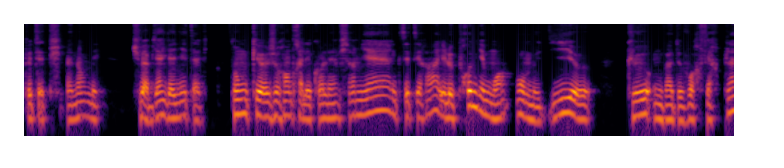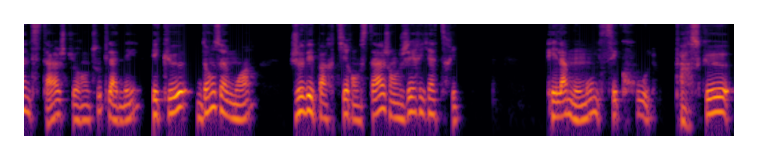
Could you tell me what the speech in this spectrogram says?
peut-être plus maintenant, mais tu vas bien gagner ta vie. Donc, euh, je rentre à l'école d'infirmière, etc. Et le premier mois, on me dit, on va devoir faire plein de stages durant toute l'année et que dans un mois, je vais partir en stage en gériatrie. Et là, mon monde s'écroule parce que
